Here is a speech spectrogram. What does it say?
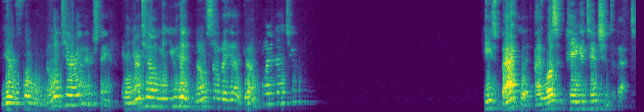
you're a former military. I understand. and you're telling me you didn't know somebody had a gun pointed at you? He's backlit. I wasn't paying attention to that.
